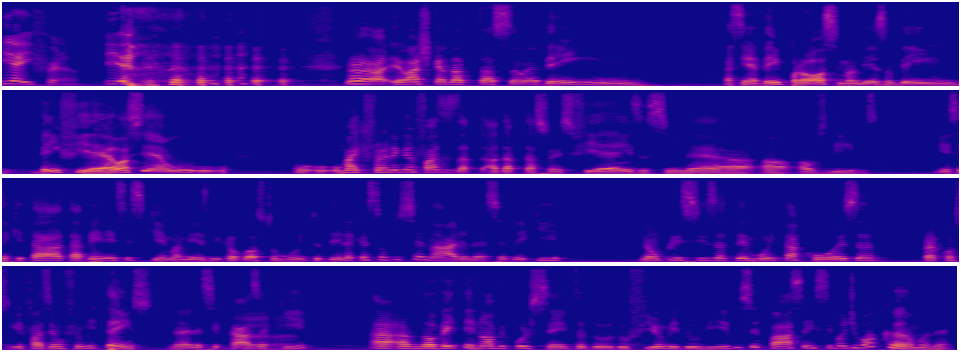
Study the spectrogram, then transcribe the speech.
E aí, Fernando? E... Não, eu acho que a adaptação é bem. Assim, é bem próxima mesmo, bem, bem fiel. Assim, é o, o, o Mike Flanagan faz adaptações fiéis, assim, né, a, a, aos livros. E esse aqui tá, tá bem nesse esquema mesmo, e que eu gosto muito dele é a questão do cenário, né? Você vê que não precisa ter muita coisa para conseguir fazer um filme tenso, né? Nesse caso uhum. aqui, a, a 99% do, do filme, do livro, se passa em cima de uma cama, né?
